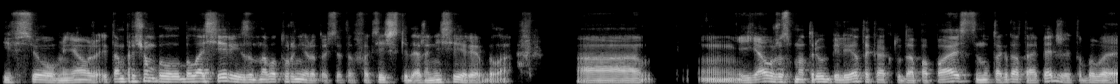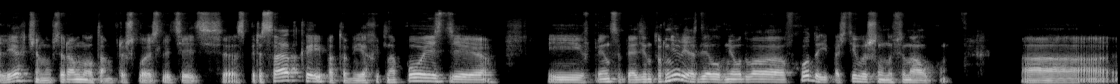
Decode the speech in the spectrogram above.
и все, у меня уже... И там причем был, была серия из одного турнира, то есть это фактически даже не серия была. А, и я уже смотрю билеты, как туда попасть. Ну, тогда-то, опять же, это было легче, но все равно там пришлось лететь э, с пересадкой, потом ехать на поезде. И, в принципе, один турнир я сделал в него два входа и почти вышел на финалку. А,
